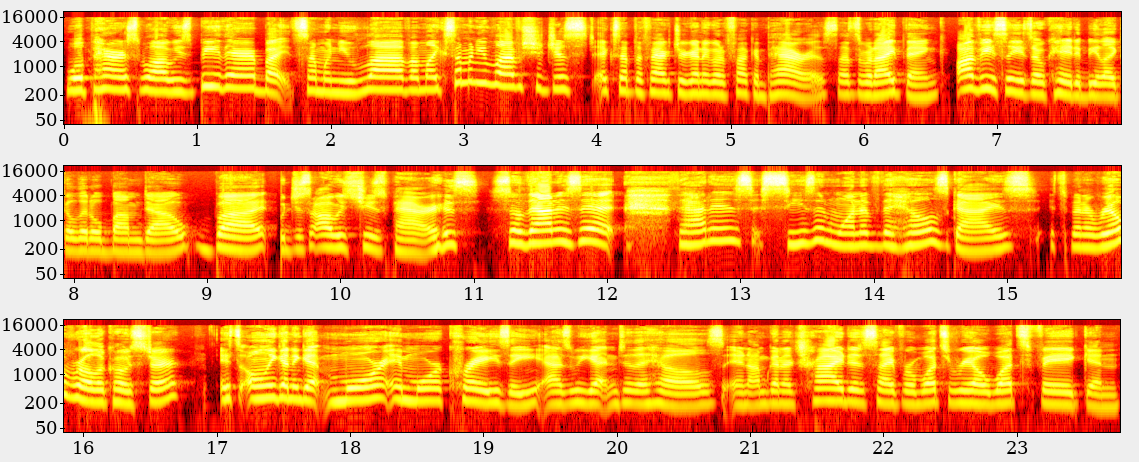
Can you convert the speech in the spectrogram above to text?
well, Paris will always be there, but someone you love. I'm like, someone you love should just accept the fact you're gonna go to fucking Paris. That's what I think. Obviously, it's okay to be like a little bummed out, but just always choose Paris. So that is it. That is season one of The Hills, guys. It's been a real roller coaster. It's only going to get more and more crazy as we get into the hills, and I'm going to try to decipher what's real, what's fake, and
